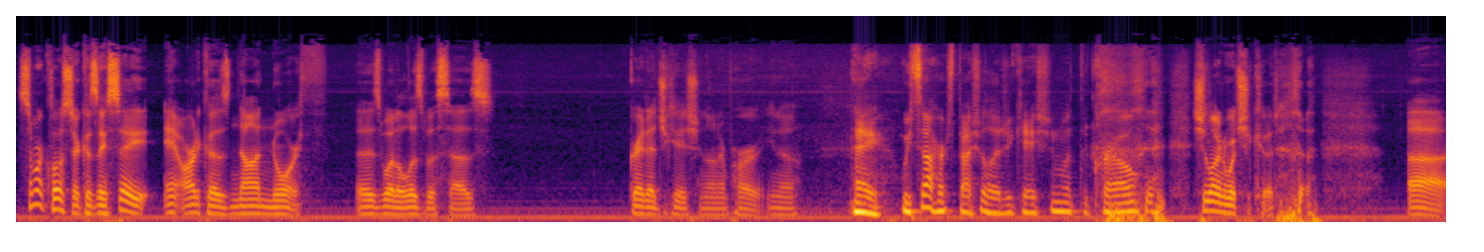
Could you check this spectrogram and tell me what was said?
somewhere closer, because they say Antarctica is non-north, is what Elizabeth says. Great education on her part, you know. Hey, we saw her special education with the crow. She learned what she could. uh,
